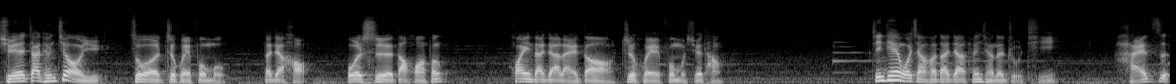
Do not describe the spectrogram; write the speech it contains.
学家庭教育，做智慧父母。大家好，我是大黄蜂，欢迎大家来到智慧父母学堂。今天我想和大家分享的主题：孩子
